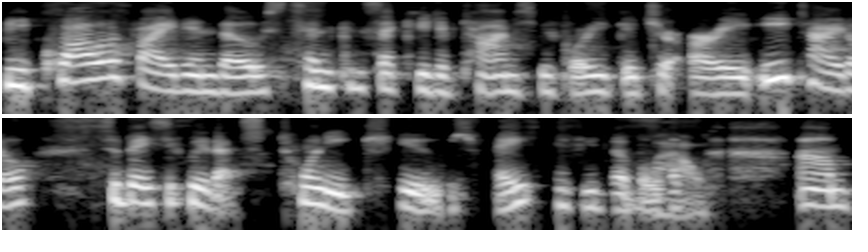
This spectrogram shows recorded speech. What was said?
Be qualified in those 10 consecutive times before you get your RAE title. So basically, that's 20 Qs, right? If you double wow. up. Um,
